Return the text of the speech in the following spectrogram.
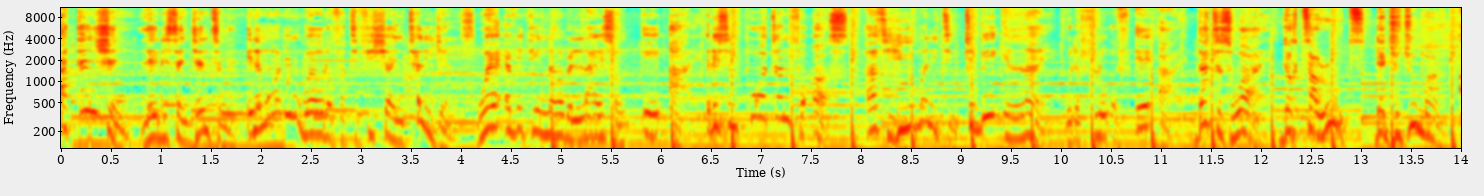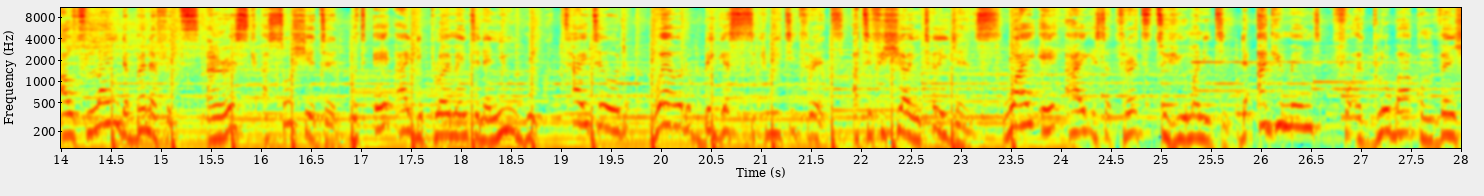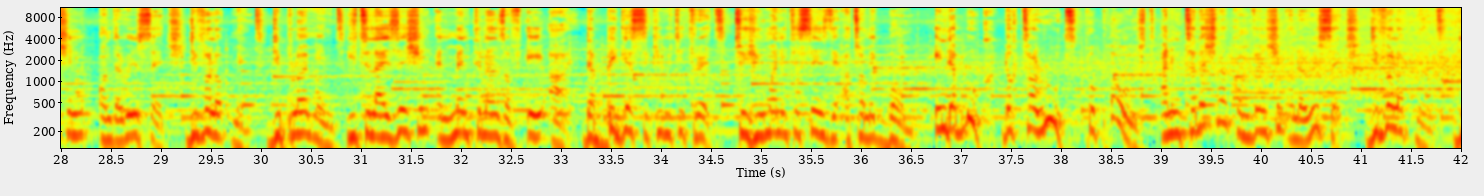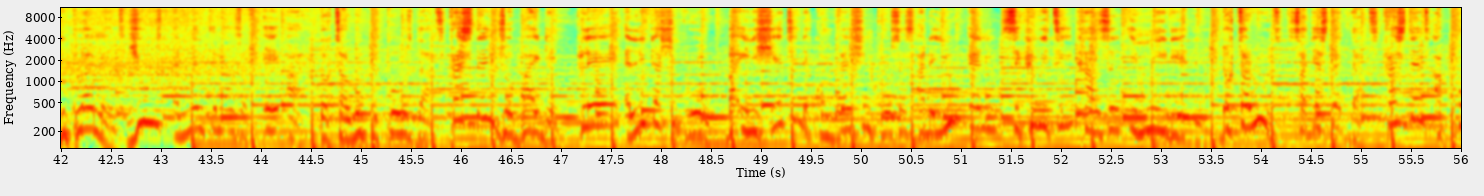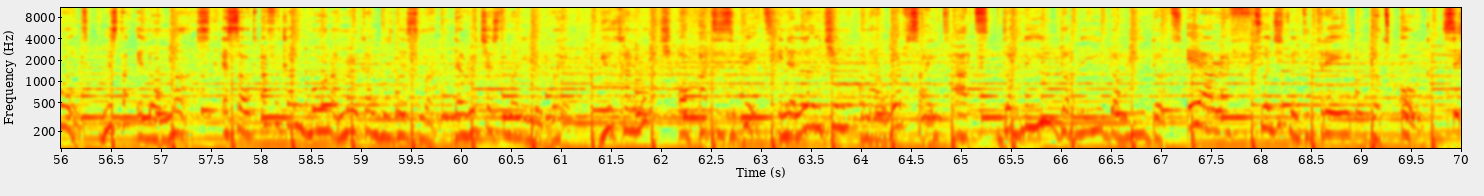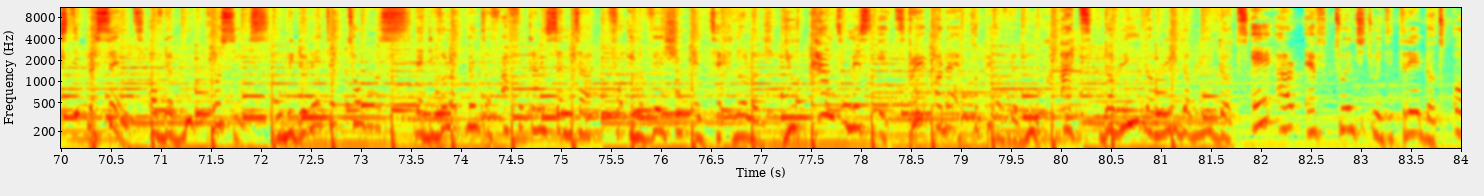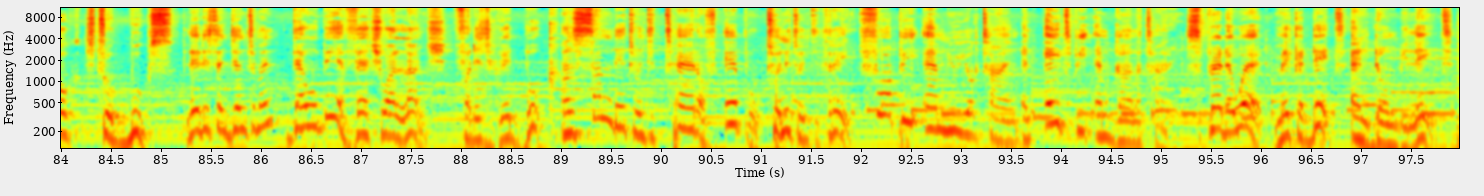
Attention, ladies and gentlemen. In a modern world of artificial intelligence, where everything now relies on AI, it is important for us as humanity to be in line with the flow of AI. That is why Dr. Root, the Juju man, outlined the benefits and risk associated with AI deployment in a new book titled World Biggest Security Threat Artificial Intelligence Why AI is a Threat to Humanity. The argument for a global convention on the research, development, deployment, utilization, and maintenance of AI, the biggest security threat to humanity since the atomic bomb. In the book, Dr. Root proposed an international convention on the research, development, deployment, use, and maintenance of AI. Dr. Root proposed that President Joe Biden play a leadership role by initiating the convention process at the UN Security Council immediately. Dr. Root suggested that President appoint Mr. Elon Musk, a South African born American businessman, the richest man in the world. You can watch or participate in a launching on our website at www.arf2023.org. 60% of the book proceeds will be donated towards the development of African Center for Innovation and Technology. You can't miss it. Pre-order a copy of www.arf2023.org stroke books. Ladies and gentlemen, there will be a virtual launch for this great book on Sunday, 23rd of April 2023, 4 p.m. New York time and 8 p.m. Ghana time. Spread the word, make a date, and don't be late.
